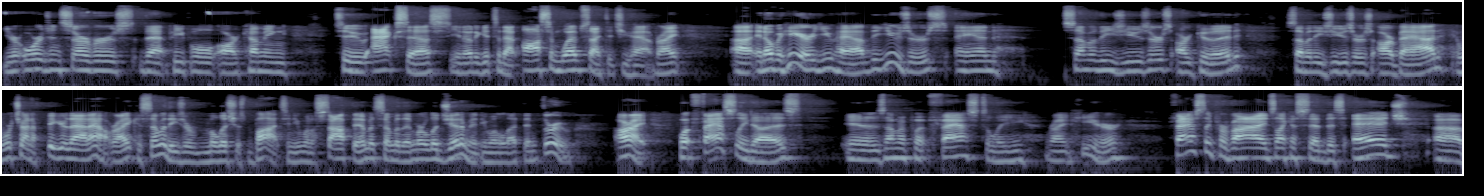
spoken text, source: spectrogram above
your origin servers that people are coming to access, you know, to get to that awesome website that you have, right? Uh, and over here, you have the users, and some of these users are good, some of these users are bad, and we're trying to figure that out, right? Because some of these are malicious bots, and you want to stop them, and some of them are legitimate. You want to let them through. All right, what Fastly does is I'm going to put Fastly right here. Fastly provides, like I said, this edge uh,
